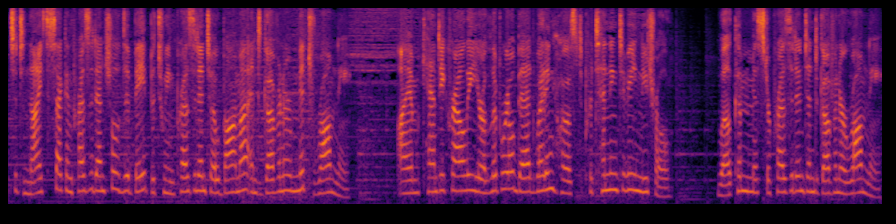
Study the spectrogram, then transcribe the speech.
to tonight's second presidential debate between President Obama and Governor Mitt Romney. I am Candy Crowley, your liberal bedwetting host pretending to be neutral. Welcome Mr. President and Governor Romney.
